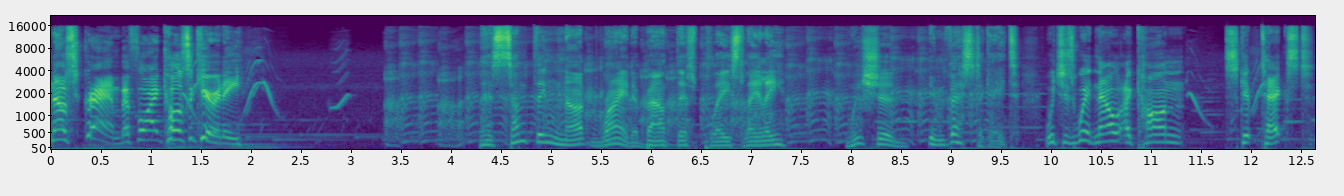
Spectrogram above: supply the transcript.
Now scram before I call security. There's something not right about this place, Laylee. We should investigate. Which is weird. Now I can't skip text.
